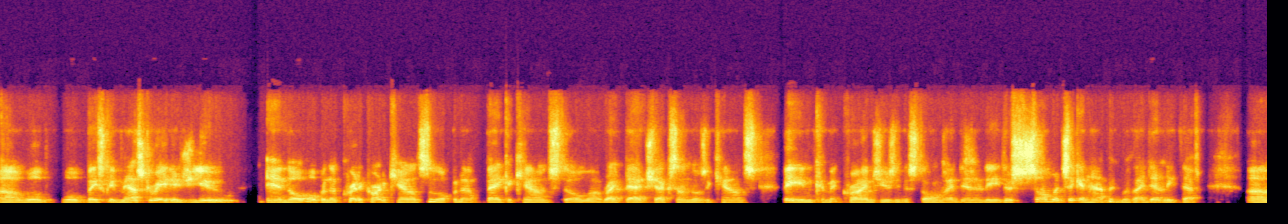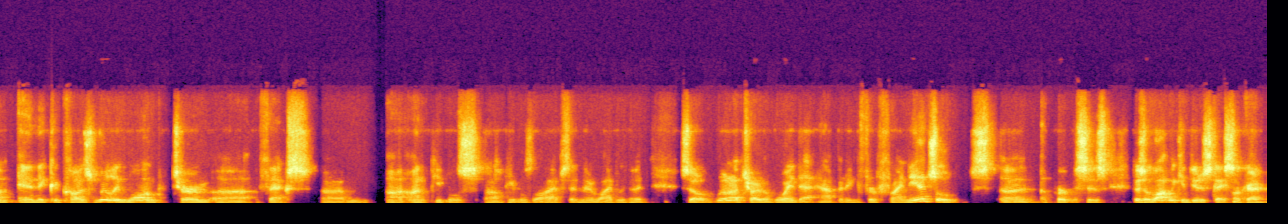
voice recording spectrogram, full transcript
uh, will will basically masquerade as you and they'll open up credit card accounts, they'll open up bank accounts, they'll uh, write bad checks on those accounts. They even commit crimes using the stolen identity. There's so much that can happen with identity theft, um, and it could cause really long-term uh, effects um, on, people's uh, people's lives and their livelihood. So we want to try to avoid that happening. For financial uh, purposes, there's a lot we can do to stay safe. Okay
